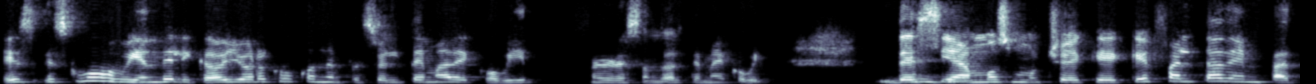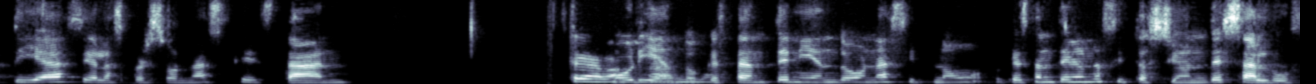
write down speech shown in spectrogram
es, es, como bien delicado. Yo recuerdo cuando empezó el tema de COVID, regresando al tema de COVID, decíamos mucho de que qué falta de empatía hacia las personas que están muriendo, que están teniendo una, no, que están teniendo una situación de salud.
